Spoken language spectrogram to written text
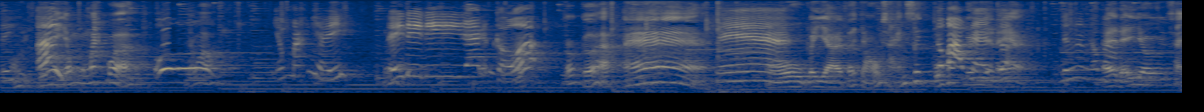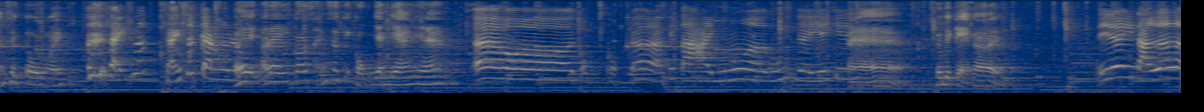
đi. Ôi, ê. giống con mắt quá à. U, đúng không? Giống mắt gì? Đi đi đi ra cánh cửa. Có cửa hả? À. Nè. Ồ bây giờ tới chỗ sản xuất của Huggy nè, nè đứng lên để để vô sản xuất tôi em sản xuất sản xuất căng lên Ê, ở đây có sản xuất cái cục vàng vàng vậy nè? Ê ôi, cục cục đó là cái tay của của kỳ vậy chứ. À, tôi bị kẹt rồi. Đi đi là ờ, À,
